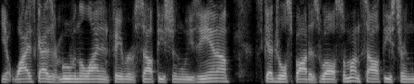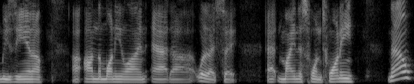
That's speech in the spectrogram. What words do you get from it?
Yet wise guys are moving the line in favor of Southeastern Louisiana. Schedule spot as well. So I'm on Southeastern Louisiana uh, on the money line at, uh, what did I say? At minus 120. Now,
